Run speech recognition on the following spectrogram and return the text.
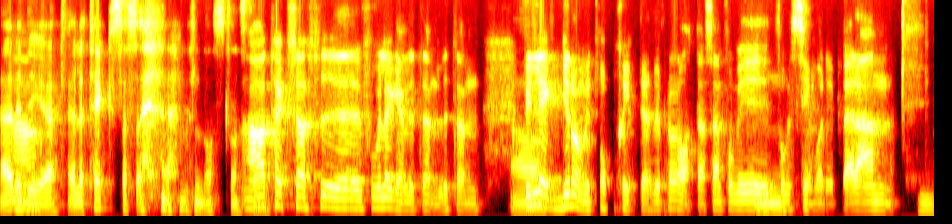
är det Ja. det? Eller Texas är väl någonstans Ja, där. Texas eh, får vi lägga en liten... liten Ja, Vi lägger dem i toppskiktet vi pratar. Sen får vi, Mm. får vi se vad det bär an. Mm.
